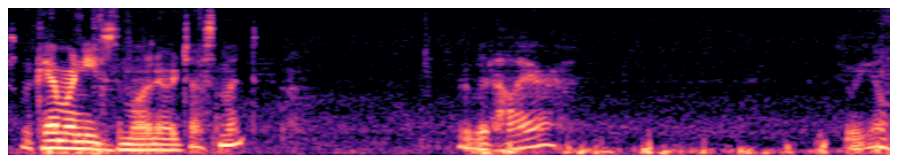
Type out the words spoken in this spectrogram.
So the camera needs a minor adjustment, a little bit higher. There we go.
